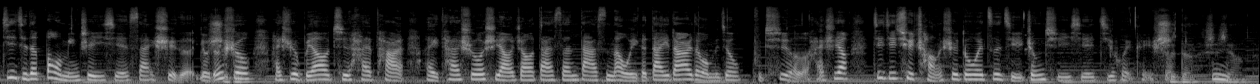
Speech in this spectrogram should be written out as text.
积极的报名这一些赛事的。有的时候还是不要去害怕，哎，他说是要招大三、大四，那我一个大一、大二的我们就不去了，还是要积极去尝试，多为自己争取一些机会。可以说，是的，是这样的。那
